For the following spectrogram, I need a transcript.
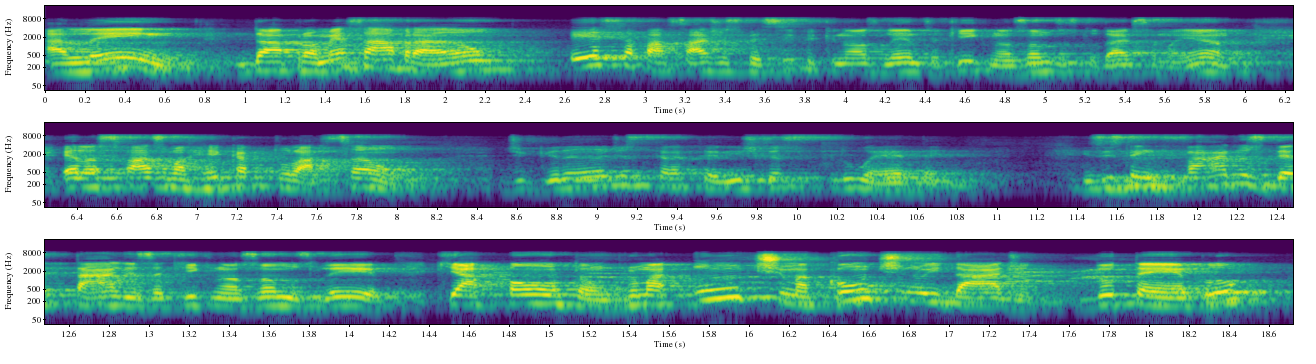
além da promessa a Abraão, essa passagem específica que nós lemos aqui, que nós vamos estudar essa manhã, elas fazem uma recapitulação de grandes características do Éden. Existem vários detalhes aqui que nós vamos ler que apontam para uma íntima continuidade do templo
